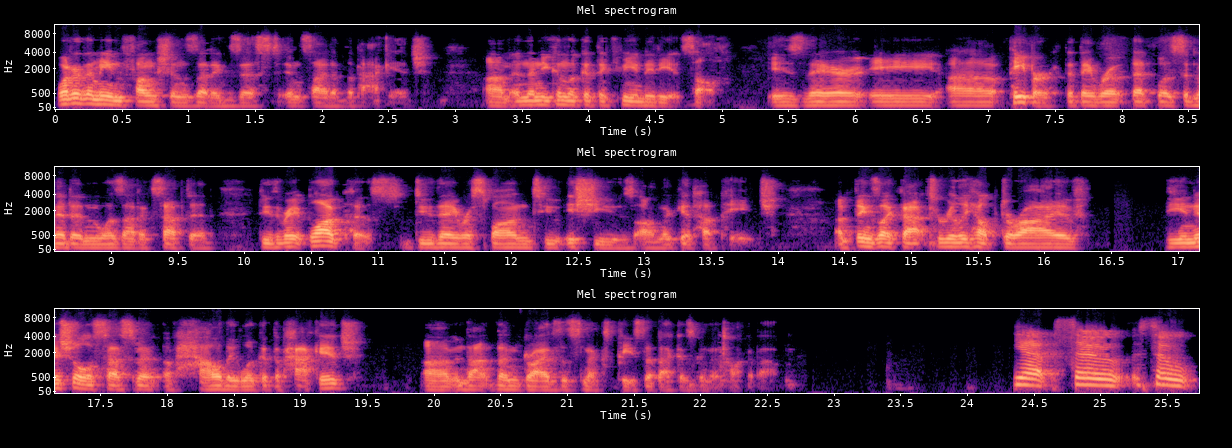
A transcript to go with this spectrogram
What are the main functions that exist inside of the package? Um, and then you can look at the community itself. Is there a uh, paper that they wrote that was submitted and was not accepted? Do they write blog posts? Do they respond to issues on their GitHub page? Um, things like that to really help derive the initial assessment of how they look at the package. Um, and that then drives this next piece that Becca's going to talk about. Yeah, so so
